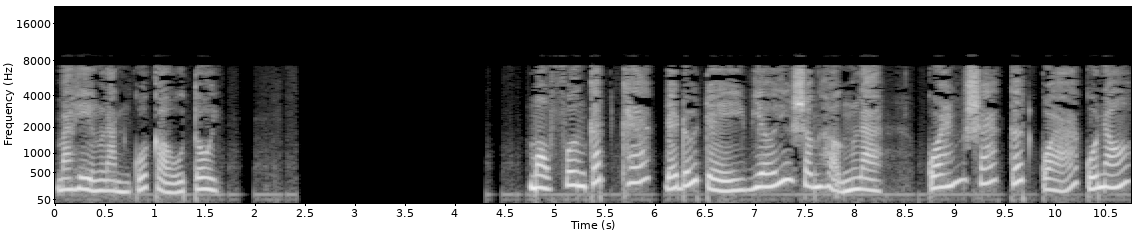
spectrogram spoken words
mà hiền lành của cậu tôi. Một phương cách khác để đối trị với sân hận là quan sát kết quả của nó.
